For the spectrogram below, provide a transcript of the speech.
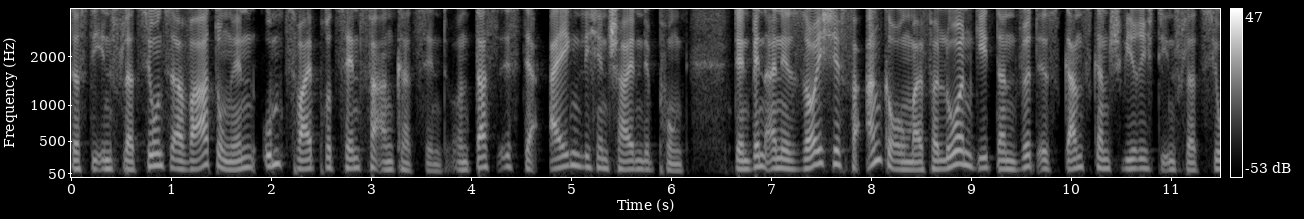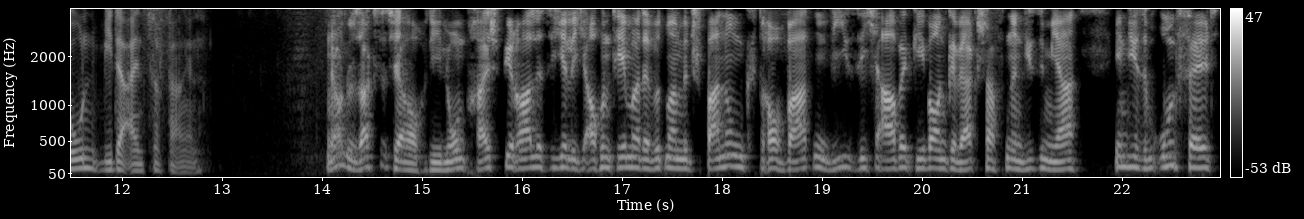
dass die Inflationserwartungen um zwei Prozent verankert sind. Und das ist der eigentlich entscheidende Punkt. Denn wenn eine solche Verankerung mal verloren geht, dann wird es ganz, ganz schwierig, die Inflation wieder einzufangen. Ja, du sagst es ja auch. Die Lohnpreisspirale ist sicherlich auch ein Thema. Da wird man mit Spannung drauf warten, wie sich Arbeitgeber und Gewerkschaften in diesem Jahr in diesem Umfeld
